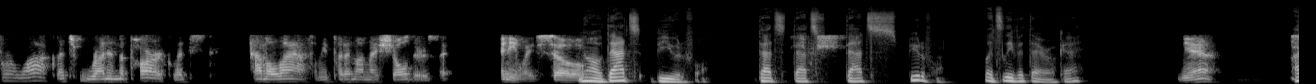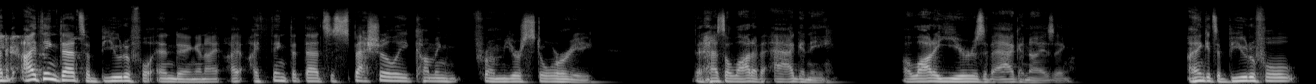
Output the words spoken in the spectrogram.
for a walk, let's run in the park, let's have a laugh, let me put him on my shoulders. Anyway, so no, that's beautiful. That's that's that's beautiful. Let's leave it there, okay? Yeah. I, I think that's a beautiful ending. And I, I, I think that that's especially coming from your story that has a lot of agony, a lot of years of agonizing. I think it's a beautiful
